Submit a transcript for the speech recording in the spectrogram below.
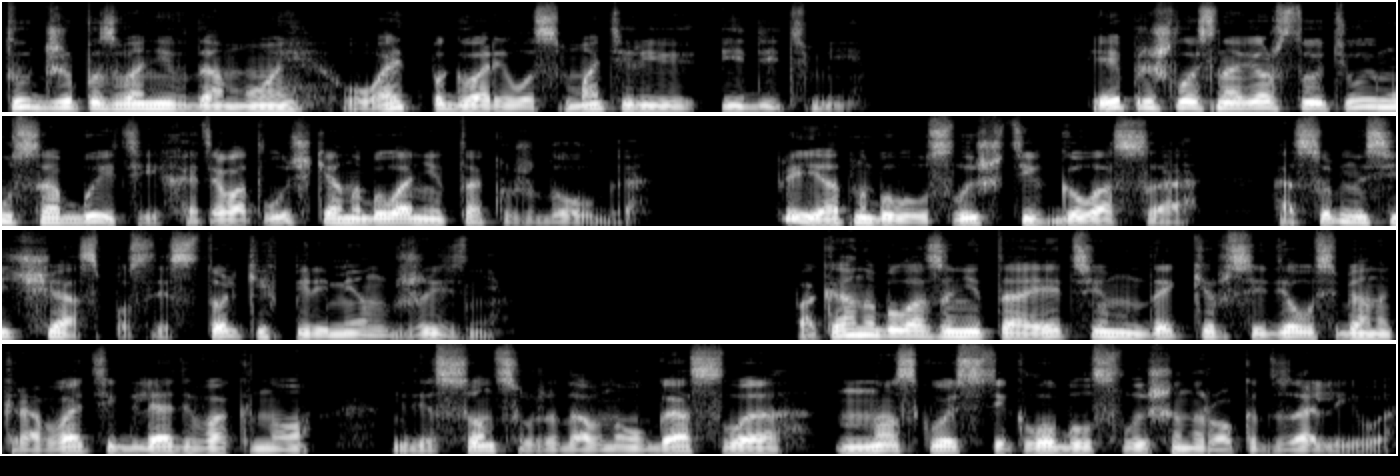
Тут же, позвонив домой, Уайт поговорила с матерью и детьми. Ей пришлось наверстывать уйму событий, хотя в отлучке она была не так уж долго. Приятно было услышать их голоса, особенно сейчас, после стольких перемен в жизни. Пока она была занята этим, Деккер сидел у себя на кровати, глядя в окно, где солнце уже давно угасло, но сквозь стекло был слышен рокот залива.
